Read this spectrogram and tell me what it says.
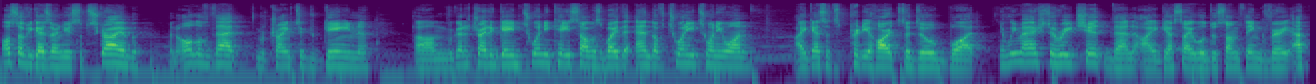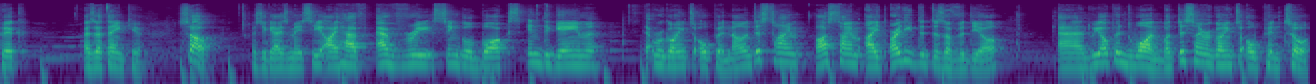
Also, if you guys are new, subscribe and all of that. We're trying to gain, um, we're gonna try to gain 20k subs by the end of 2021. I guess it's pretty hard to do, but if we manage to reach it, then I guess I will do something very epic as a thank you. So, as you guys may see, I have every single box in the game that we're going to open. Now, this time, last time I already did this a video, and we opened one, but this time we're going to open two.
